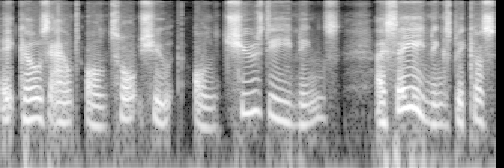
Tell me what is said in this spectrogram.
It goes out on TalkShoe on Tuesday evenings. I say evenings because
